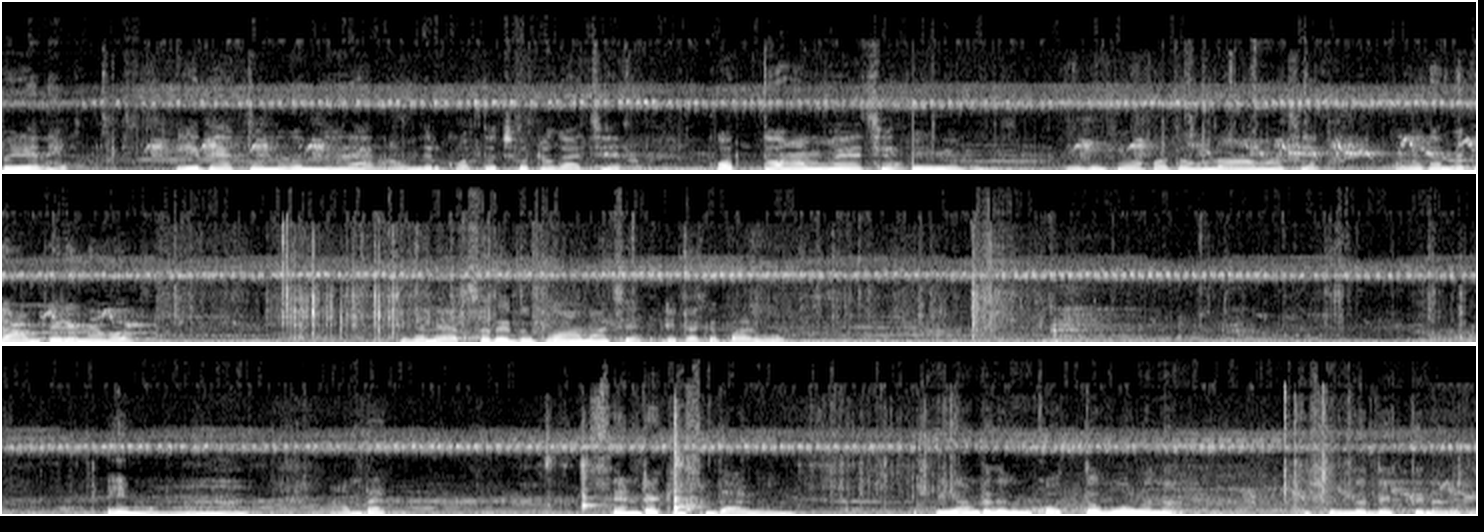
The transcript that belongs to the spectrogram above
পেড়ে নিই। এই দেখুন বন্ধুরা, আমাদের কত ছোট গাছে। কত আম হয়েছে? এই দেখুন এদিকেও কতগুলো আম আছে। আমি এখান থেকে আম পেড়ে নেব। এখানে একসাথে দুটো আম আছে, এটাকে পারব। এই মা আমটা সেন্টটা কি দারুণ। এই আমটা দেখুন, কত বড় না? কি সুন্দর দেখতে লাগবে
